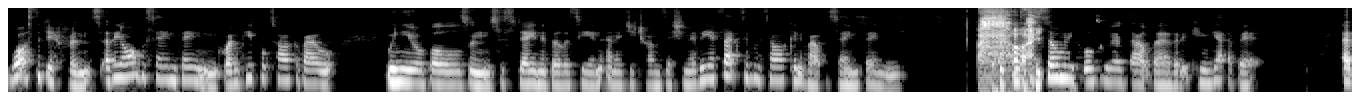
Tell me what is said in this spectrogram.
What's the difference? Are they all the same thing? When people talk about renewables and sustainability and energy transition, are they effectively talking about the same thing? Because there's so many buzzwords out there that it can get a bit a,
